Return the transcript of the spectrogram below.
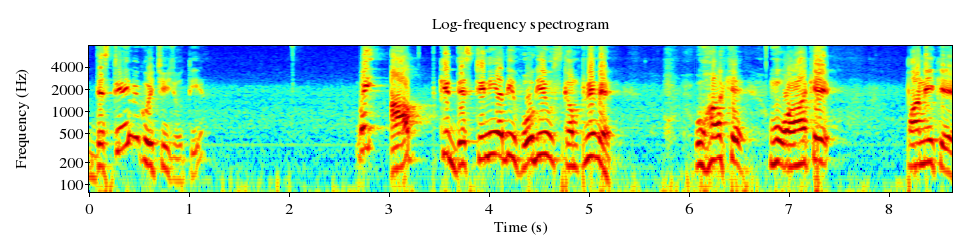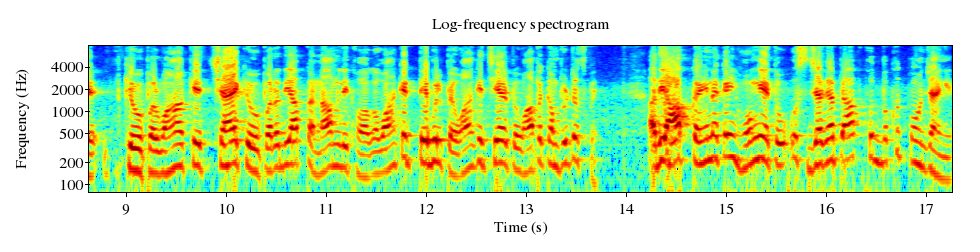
डेस्टिनी भी कोई चीज़ होती है। भाई, आपकी डेस्टिनी यदि होगी उस कंपनी में, वहाँ के वहाँ के पानी के के ऊपर, वहाँ के चाय के ऊपर, यदि आपका नाम लिखा होगा, वहाँ के टेबल पे, वहाँ के चेयर पे, वहाँ पे कंप्यूटर्स पे, यदि आप कहीं ना कहीं होंगे तो उस जगह पे आप खुद ब खुद पहुँच जाएँगे।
